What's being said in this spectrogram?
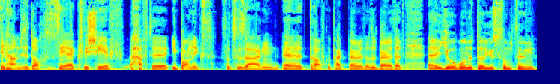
den haben sie doch sehr klischeehafte Ebonics sozusagen äh, draufgepackt, Barrett. Also Barrett hat, äh, yo, wanna tell you something.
